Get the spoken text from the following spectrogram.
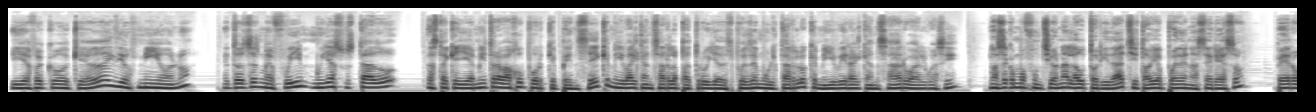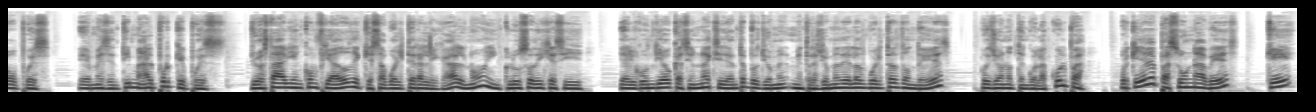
Y ya fue como que, ay Dios mío, ¿no? Entonces me fui muy asustado hasta que llegué a mi trabajo porque pensé que me iba a alcanzar la patrulla después de multarlo, que me iba a ir a alcanzar o algo así. No sé cómo funciona la autoridad, si todavía pueden hacer eso, pero pues eh, me sentí mal porque pues yo estaba bien confiado de que esa vuelta era legal, ¿no? Incluso dije, si y algún día ocasiona un accidente, pues yo mientras yo me dé las vueltas donde es, pues yo no tengo la culpa. Porque ya me pasó una vez que,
